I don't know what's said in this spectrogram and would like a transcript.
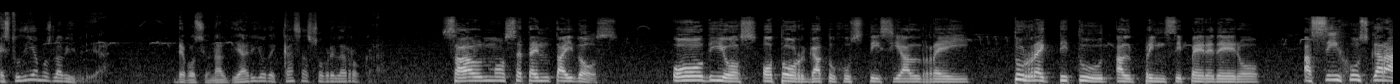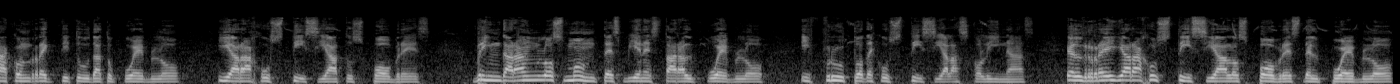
Estudiamos la Biblia. Devocional diario de Casa sobre la Roca. Salmo 72. Oh Dios, otorga tu justicia al rey, tu rectitud al príncipe heredero. Así juzgará con rectitud a tu pueblo y hará justicia a tus pobres. Brindarán los montes bienestar al pueblo y fruto de justicia las colinas. El rey hará justicia a los pobres del pueblo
